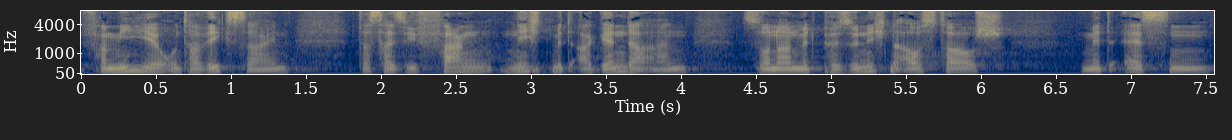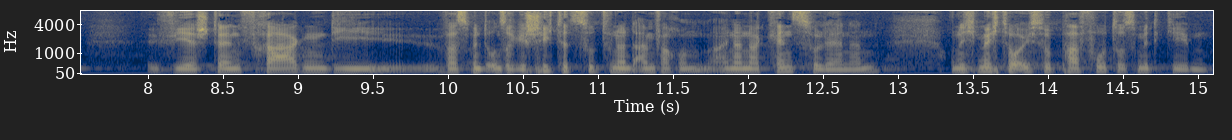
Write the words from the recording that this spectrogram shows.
Familie unterwegs sein. Das heißt, wir fangen nicht mit Agenda an, sondern mit persönlichen Austausch, mit Essen, wir stellen Fragen, die was mit unserer Geschichte zu tun hat, einfach um einander kennenzulernen. Und ich möchte euch so ein paar Fotos mitgeben.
